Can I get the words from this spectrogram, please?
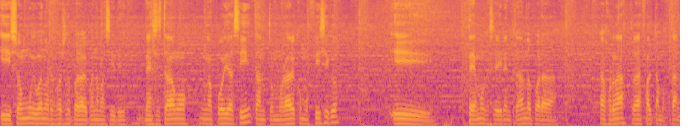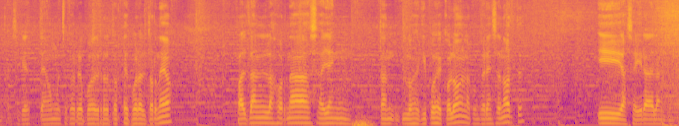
y son muy buenos refuerzos para el Panama City. Necesitábamos un apoyo así, tanto moral como físico, y tenemos que seguir entrenando para las jornadas, todavía faltan bastante, así que tenemos mucho que por el, por el torneo. Faltan las jornadas allá en los equipos de Colón, en la Conferencia Norte, y a seguir adelante.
